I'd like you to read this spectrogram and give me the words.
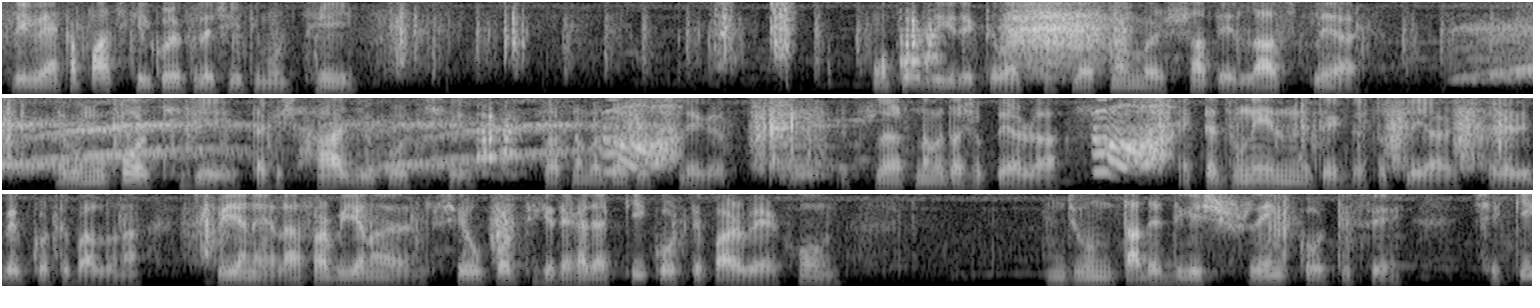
ফ্লিগো একা পাঁচ কিল করে ফেলেছে ইতিমধ্যেই। অপর দিকে দেখতে পাচ্ছি স্লট নাম্বার সাথে লাস্ট প্লেয়ার এবং উপর থেকে তাকে সাহায্য করছে স্লট নাম্বার দশের প্লেয়ার স্লট নাম্বার দশের প্লেয়াররা একটা জুনে এলিমিনেটে একটা প্লেয়ার তাকে রিভাইভ করতে পারল না। বিয়ানেল আসার বিয়ানেল সে উপর থেকে দেখা যাক কি করতে পারবে এখন। জুন তাদের দিকে শ্রিঙ্ক করতেছে, সে কি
